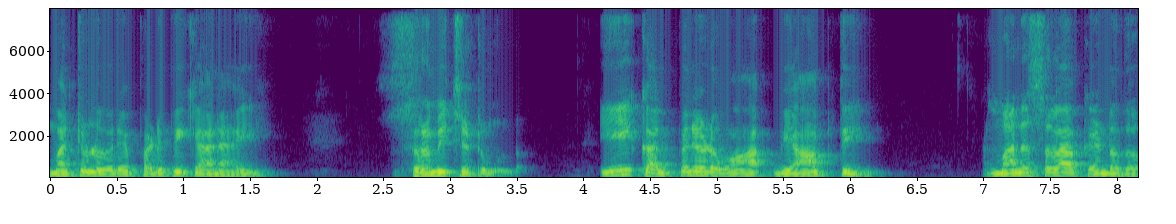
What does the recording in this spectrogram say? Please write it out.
മറ്റുള്ളവരെ പഠിപ്പിക്കാനായി ശ്രമിച്ചിട്ടുമുണ്ട്. ഈ കൽപ്പനയുടെ വ്യാപ്തി മനസ്സിലാക്കേണ്ടത്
